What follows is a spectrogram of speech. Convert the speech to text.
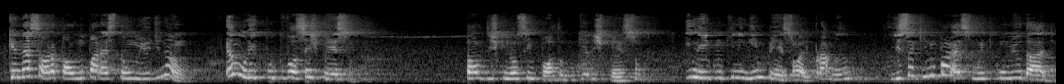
Porque nessa hora Paulo não parece tão humilde, não. Eu não ligo para o que vocês pensam. Paulo diz que não se importa com o que eles pensam e nem com o que ninguém pensa. Olha, para mim, isso aqui não parece muito com humildade.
